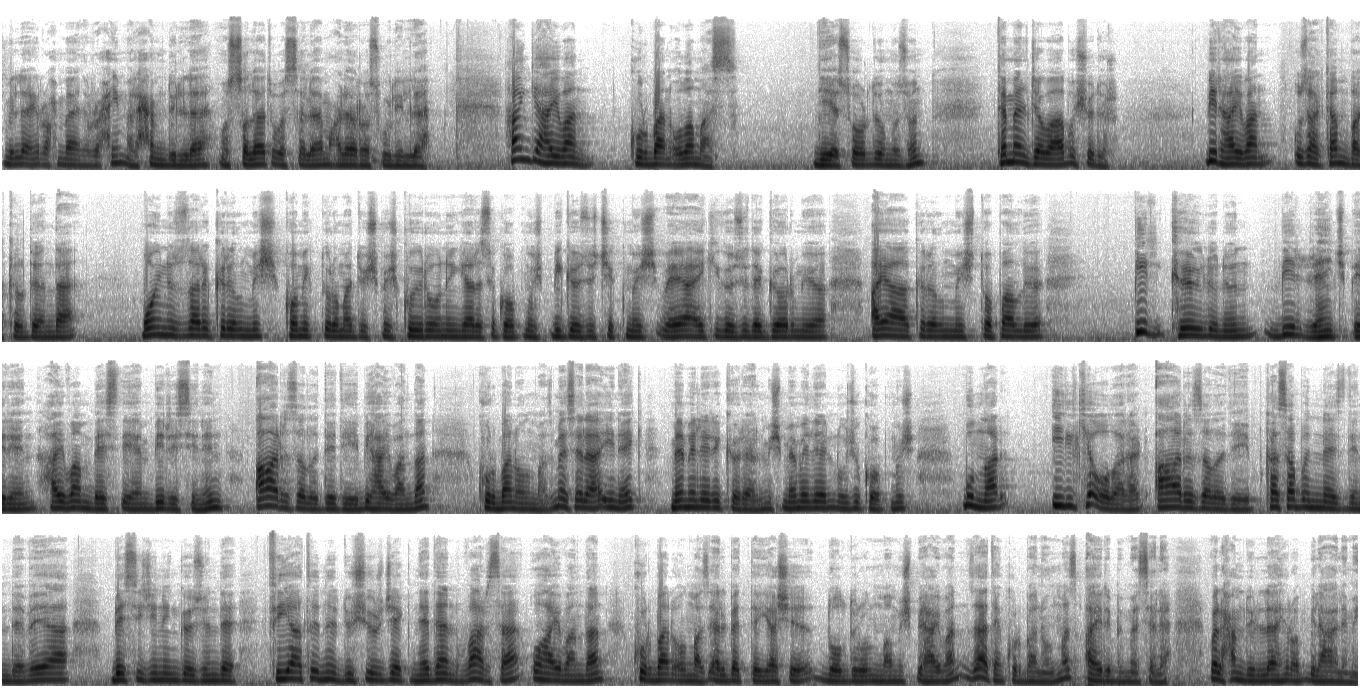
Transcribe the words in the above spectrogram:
Bismillahirrahmanirrahim. Elhamdülillah. Ve salatu ve selamu ala Resulillah. Hangi hayvan kurban olamaz diye sorduğumuzun temel cevabı şudur. Bir hayvan uzaktan bakıldığında boynuzları kırılmış, komik duruma düşmüş, kuyruğunun yarısı kopmuş, bir gözü çıkmış veya iki gözü de görmüyor, ayağı kırılmış, topallıyor. Bir köylünün, bir rençberin, hayvan besleyen birisinin arızalı dediği bir hayvandan kurban olmaz. Mesela inek memeleri körelmiş, memelerin ucu kopmuş. Bunlar ilke olarak arızalı deyip kasabın nezdinde veya besicinin gözünde fiyatını düşürecek neden varsa o hayvandan kurban olmaz. Elbette yaşı doldurulmamış bir hayvan zaten kurban olmaz. Ayrı bir mesele. Velhamdülillahi Rabbil Alemin.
